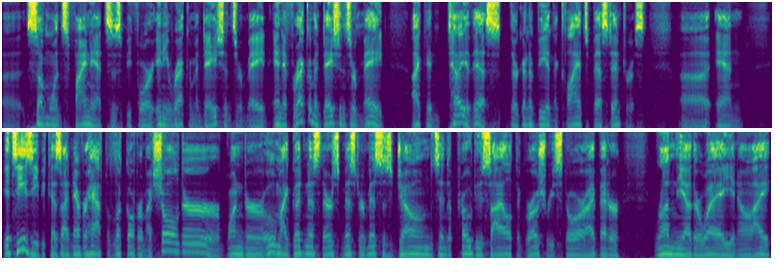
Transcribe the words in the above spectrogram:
uh, someone's finances before any recommendations are made. And if recommendations are made, I can tell you this: they're going to be in the client's best interest, uh, and it's easy because I never have to look over my shoulder or wonder, oh my goodness, there's Mr. and Mrs. Jones in the produce aisle at the grocery store. I better run the other way. You know, I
